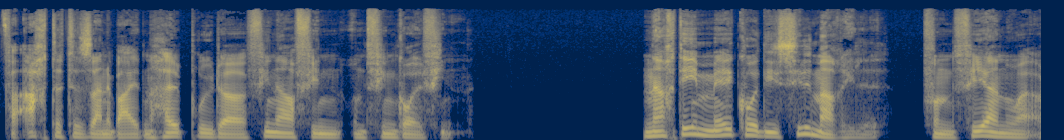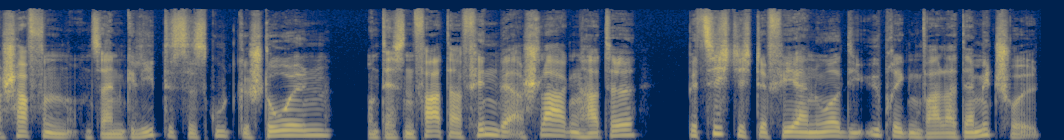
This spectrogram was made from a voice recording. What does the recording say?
verachtete seine beiden Halbbrüder Finarfin und Fingolfin. Nachdem Melkor die Silmaril von Feanor erschaffen und sein geliebtestes Gut gestohlen und dessen Vater Finwë erschlagen hatte, bezichtigte Feanor die übrigen Waler der Mitschuld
